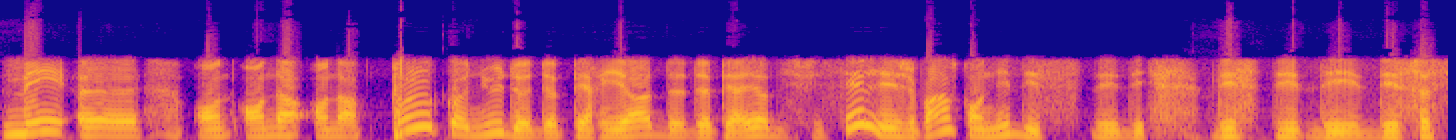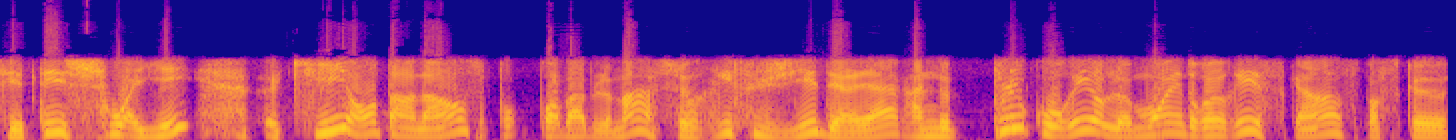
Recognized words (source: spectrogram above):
Mais on, on, a on a peu connu de, de périodes de périodes difficiles je pense qu'on est des, des, des, des, sociétés choyées euh, qui ont tendance probablement à se réfugier derrière, à ne plus courir le moindre risque. Hein, parce que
